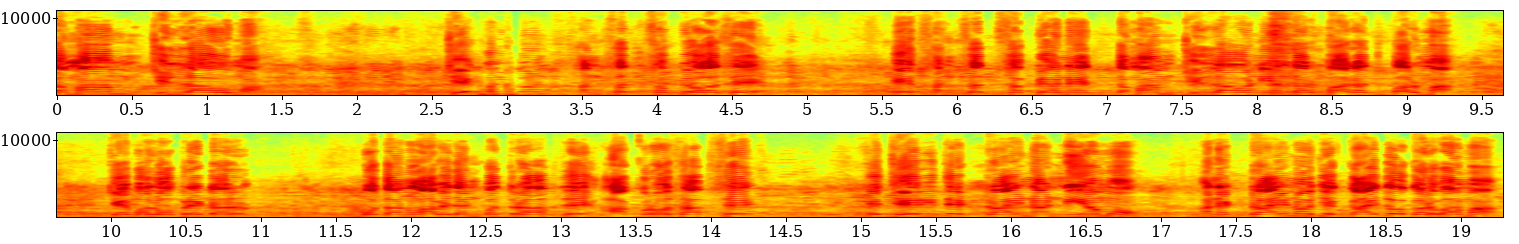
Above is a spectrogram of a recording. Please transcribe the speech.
તમામ જિલ્લાઓમાં જે કોઈ પણ સંસદ સભ્યો હશે, એ સંસદ સભ્યને તમામ જિલ્લાઓની અંદર ભારતભરમાં કેબલ ઓપરેટર પોતાનું આવેદનપત્ર આપશે, આક્રોશ આપશે કે જે રીતે ટ્રાયના નિયમો અને ટ્રાયનો જે કાયદો ઘડવામાં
